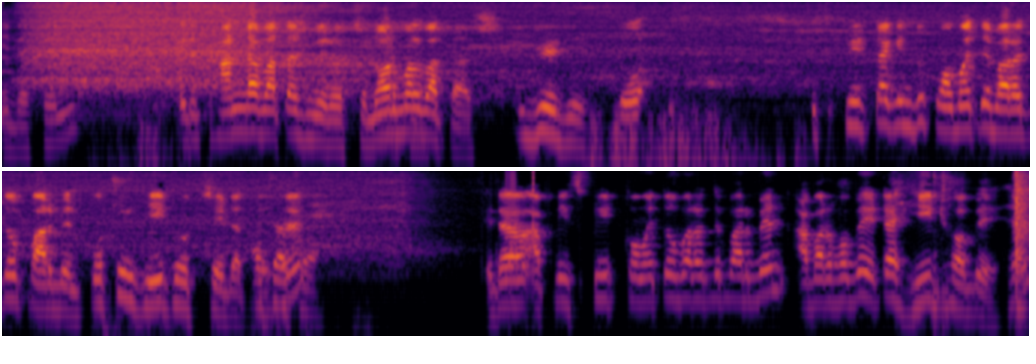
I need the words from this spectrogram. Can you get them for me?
এই দেখেন এটা ঠান্ডা বাতাস বের হচ্ছে নর্মাল বাতাস। জি জি। তো স্পিডটা কিন্তু কমাতে বাড়াতেও পারবেন। প্রচুর হিট হচ্ছে এটাতে আচ্ছা? আচ্ছা। এটা আপনি স্পিড কমাতেও বাড়াতে পারবেন আবার হবে এটা হিট হবে হ্যাঁ?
